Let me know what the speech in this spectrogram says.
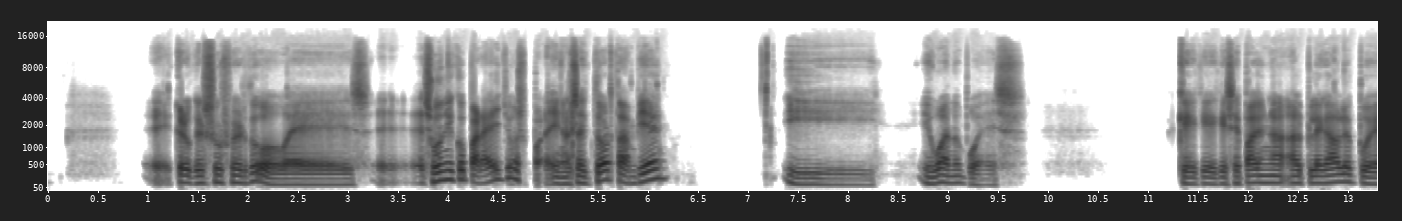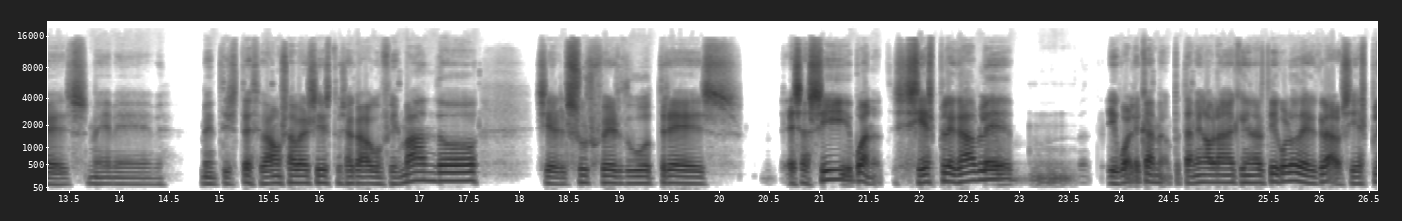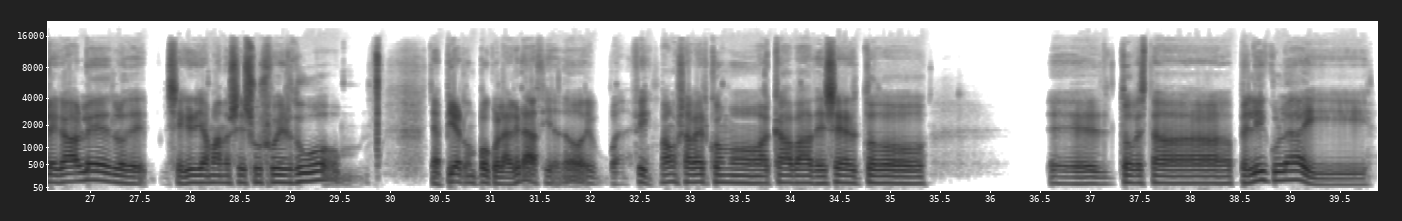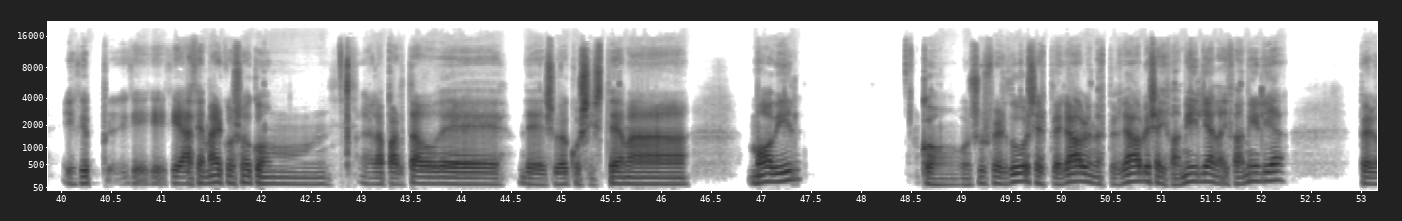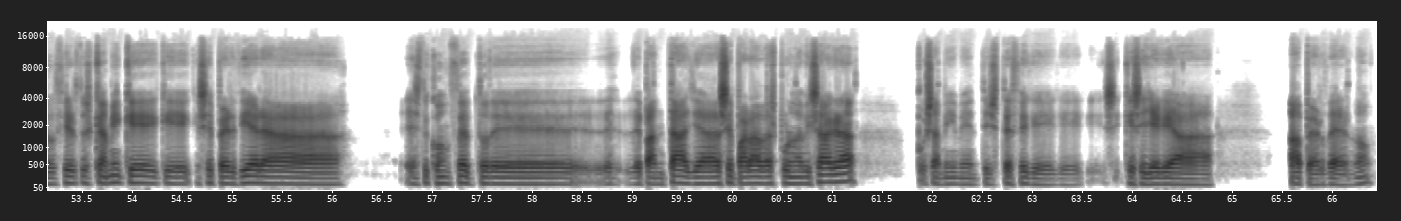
eh, creo que el Surfer Duo es, eh, es único para ellos, en el sector también. Y, y bueno, pues que, que, se paguen al plegable, pues me, me, me, entristece. Vamos a ver si esto se acaba confirmando, si el Surfer Duo 3 es así. Bueno, si es plegable, mm, igual también hablan aquí en el artículo de que, claro, si es plegable, lo de seguir llamándose Surfer Duo ya pierde un poco la gracia, ¿no? Bueno, en fin, vamos a ver cómo acaba de ser todo eh, toda esta película y, y qué, hace Microsoft con el apartado de, su ecosistema móvil con, con Surface si es plegable, no es plegable, si hay familia, no hay familia. Pero lo cierto es que a mí que, que, que se perdiera este concepto de, de, pantallas separadas por una bisagra, pues a mí me entristece que, que se llegue a, a, perder, ¿no?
